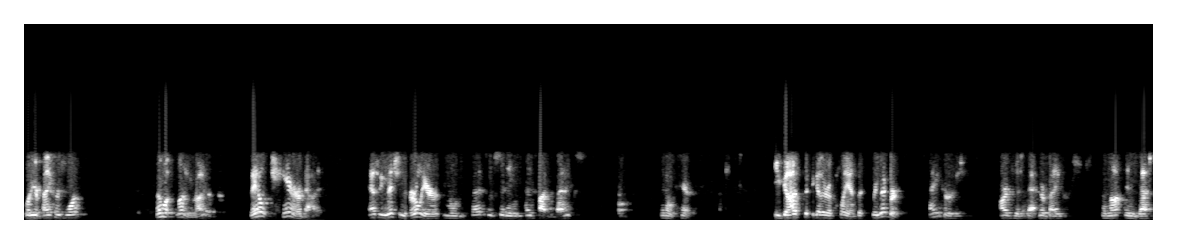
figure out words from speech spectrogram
What do your bankers want? They want money, right? They don't care about it. As we mentioned earlier, you know, the feds are sitting inside the banks. They don't care. You got to put together a plan. But remember, bankers are just that. They're bankers. They're not investors.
